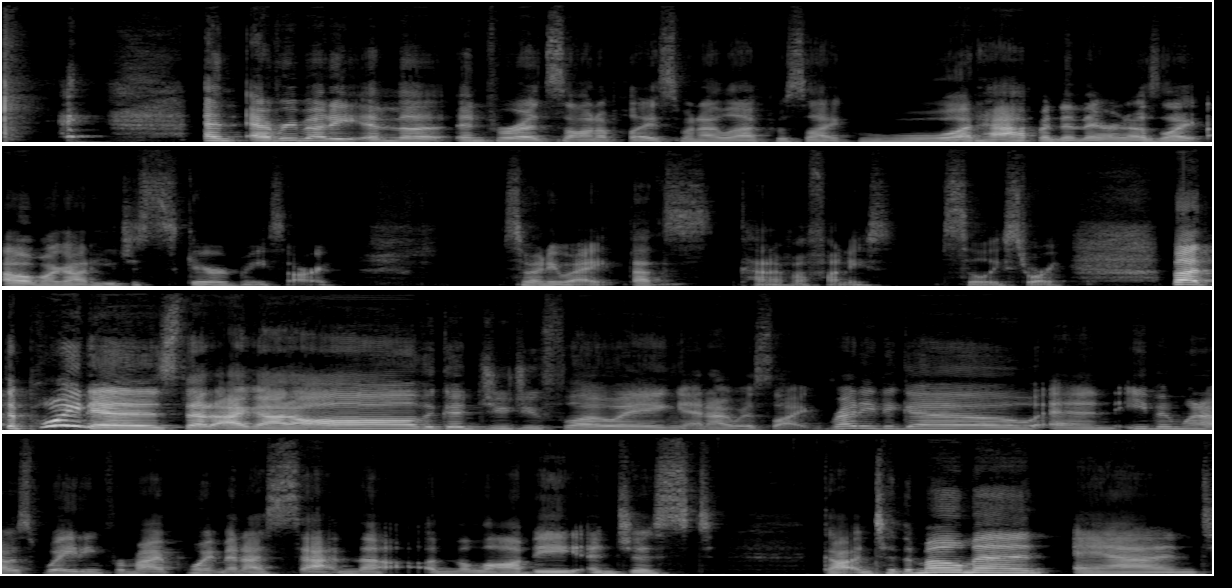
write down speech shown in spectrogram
and everybody in the infrared sauna place when I left was like, what happened in there? And I was like, oh my God, he just scared me. Sorry. So, anyway, that's kind of a funny silly story. But the point is that I got all the good juju flowing and I was like ready to go. And even when I was waiting for my appointment, I sat in the in the lobby and just got into the moment. And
